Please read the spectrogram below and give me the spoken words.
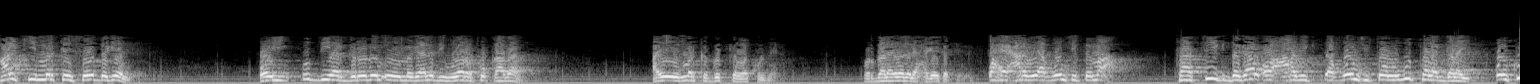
Halkii markay soo degeen oy u diyaar garoobeen inay magaaladii weerar ku qaadaan ayay marka godkan la kulmeen. War balaayadani xagee ka timi waxay carabi aqoon jirtay ma ah. Taatiig dagaal oo carabi aqoon jirtoo lagu talagalay oy ku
